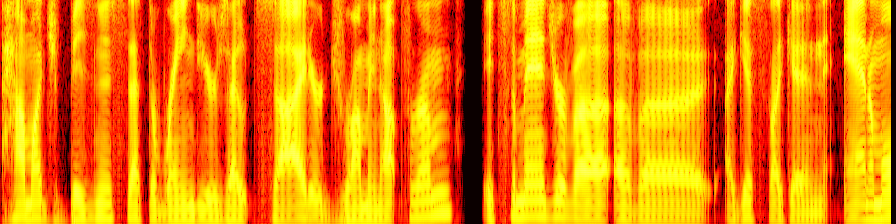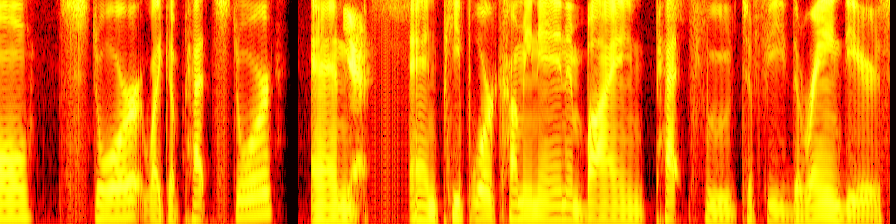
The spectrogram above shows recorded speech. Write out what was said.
how much business that the reindeers outside are drumming up for him. It's the manager of a of a I guess like an animal store, like a pet store, and Yes. and people are coming in and buying pet food to feed the reindeers,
